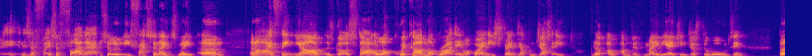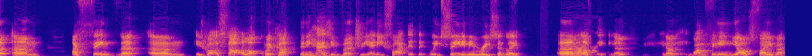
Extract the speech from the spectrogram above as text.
it's a it's a fight that absolutely fascinates me. Um, and I, think Yarde has got to start a lot quicker. I'm not writing him up by any stretch. I can just look. I'm just maybe edging just towards him, but um, I think that um, he's got to start a lot quicker than he has in virtually any fight that, that we've seen him in recently. Um, yeah, I think you know, you know, one thing in Yarde's favour.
